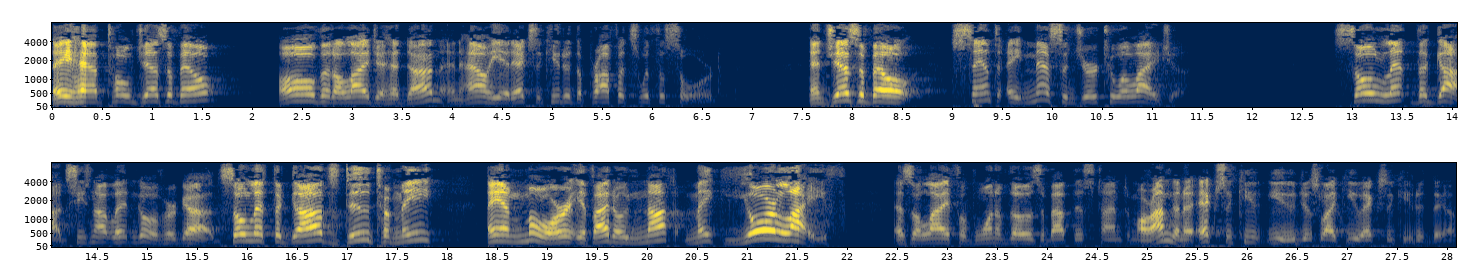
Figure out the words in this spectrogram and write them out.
Ahab told Jezebel all that Elijah had done and how he had executed the prophets with the sword. And Jezebel sent a messenger to Elijah. So let the gods, she's not letting go of her gods, so let the gods do to me and more if I do not make your life as a life of one of those about this time tomorrow. I'm going to execute you just like you executed them.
